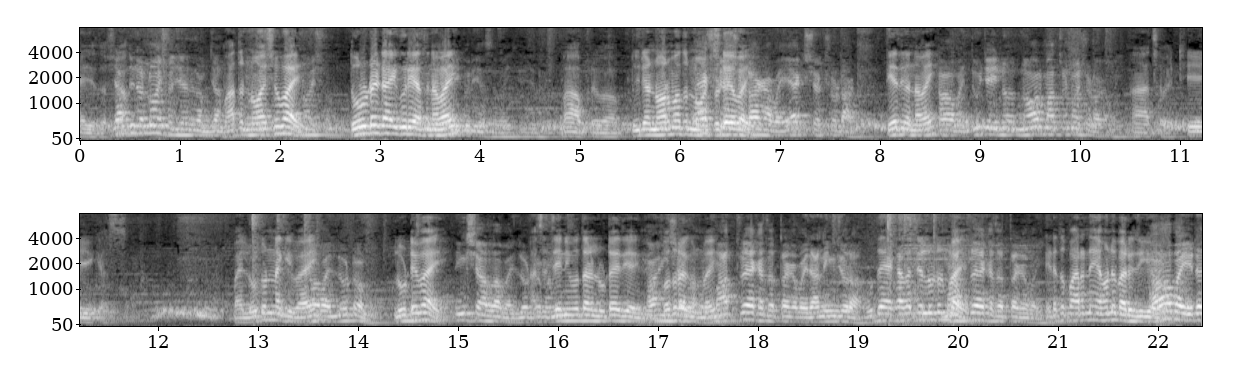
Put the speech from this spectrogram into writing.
এই যে যা দর্শক দুইটা দিয়ে দিলাম মাত্র নয়শো ভাই? 900 দুটোটাই টাই করে আছে না ভাই? করি আছে। বাপ রে বাপ। দুইটা নর মাত্র নয়শো 100 টাকা ভাই। টাকা ভাই একশো একশো টাকা। দিয়ে দিবেন না ভাই? হ্যাঁ ভাই দুইটাই নর মাত্র নয়শো টাকা ভাই। আচ্ছা ভাই ঠিক আছে। ভাই লোটন নাকি ভাই? হ্যাঁ ভাই লোটন। লোটে ভাই? ইনশাআল্লাহ ভাই লোটন আচ্ছা তার লোটাই দিয়ে দিন। হ্যাঁ, কত রাখুন ভাই? মাত্র এক হাজার টাকা ভাই রানিং জোড়া। ওটা এক হাজার টাকা লোটন ভাই? মাত্র এক হাজার টাকা ভাই। এটা তো পারে না বাড়ি দিকে হ্যাঁ ভাই এটা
